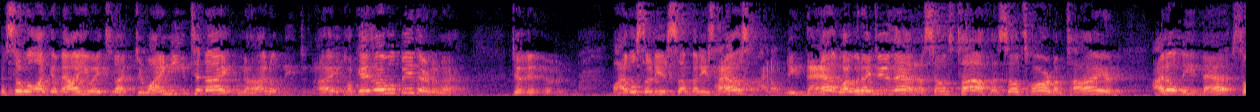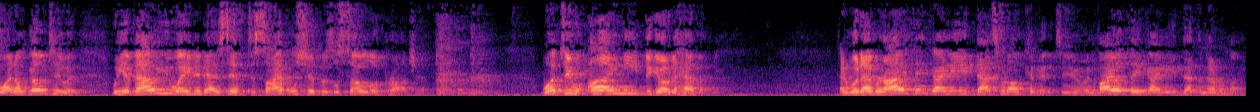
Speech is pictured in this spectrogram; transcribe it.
And so we'll like evaluate tonight. Do I need tonight? No, I don't need tonight. Okay, then I won't be there tonight. Do, uh, Bible study at somebody's house? I don't need that. Why would I do that? That sounds tough. That sounds hard. I'm tired. I don't need that, so I don't go to it. We evaluate it as if discipleship is a solo project. What do I need to go to heaven? And whatever I think I need, that's what I'll commit to. And if I don't think I need that, then never mind.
